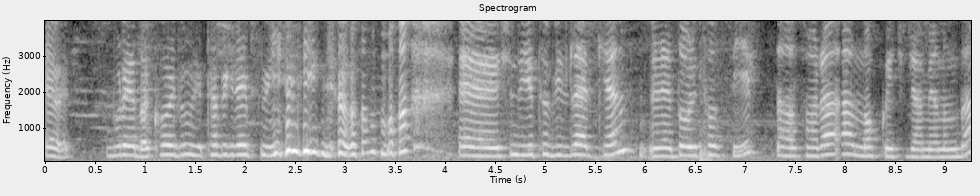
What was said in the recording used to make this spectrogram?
Evet, buraya da koydum. Tabii ki de hepsini yemeyeceğim ama e, şimdi YouTube izlerken e, Doritos yiyip daha sonra Nokko içeceğim yanında.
